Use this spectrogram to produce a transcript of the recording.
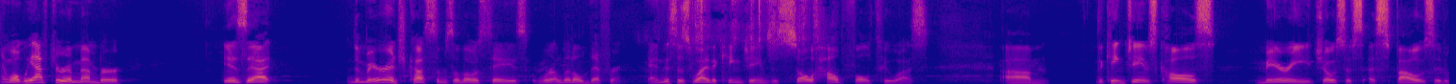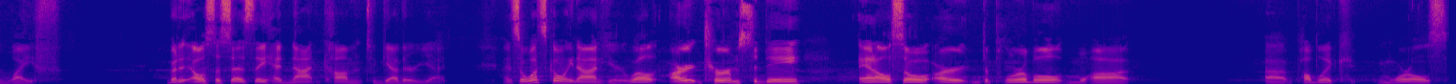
and what we have to remember is that the marriage customs of those days were a little different. And this is why the King James is so helpful to us. Um, the King James calls Mary Joseph's espoused wife. But it also says they had not come together yet. And so, what's going on here? Well, our terms today and also our deplorable uh, uh, public morals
